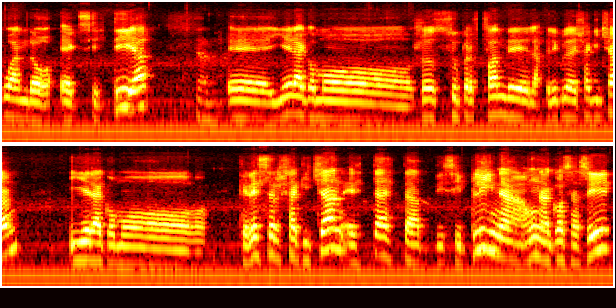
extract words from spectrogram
cuando existía Eh, y era como yo súper fan de las películas de Jackie Chan y era como querés ser Jackie Chan está esta disciplina una cosa así.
